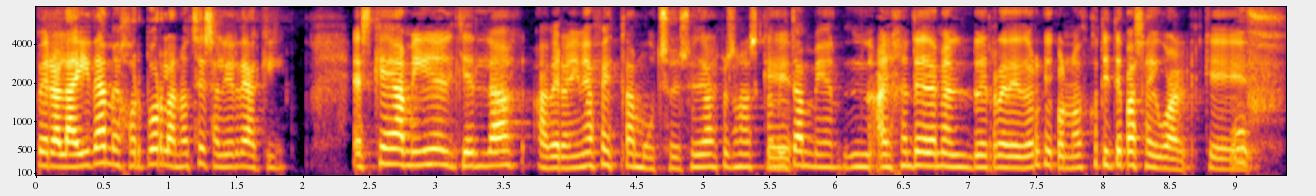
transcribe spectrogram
Pero a la ida, mejor por la noche salir de aquí. Es que a mí el jet lag, a ver, a mí me afecta mucho. Yo soy de las personas A mí que también. hay gente de mi alrededor que conozco, a ti te pasa igual, que Uf,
